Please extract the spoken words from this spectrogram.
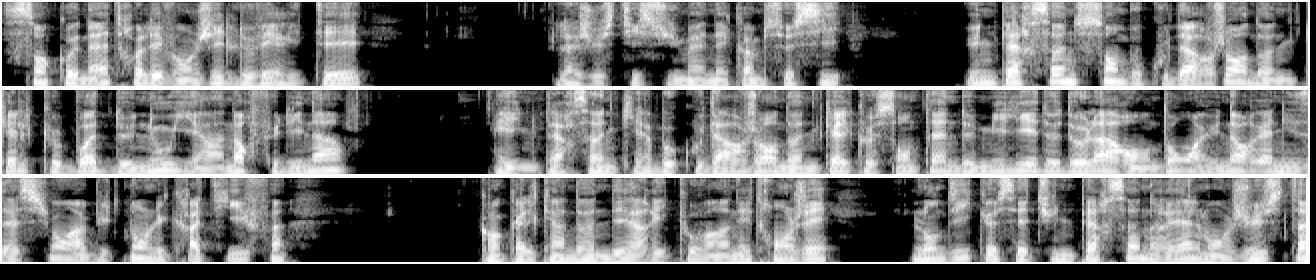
sans connaître l'évangile de vérité. La justice humaine est comme ceci. Une personne sans beaucoup d'argent donne quelques boîtes de nouilles à un orphelinat, et une personne qui a beaucoup d'argent donne quelques centaines de milliers de dollars en dons à une organisation à but non lucratif. Quand quelqu'un donne des haricots à un étranger, l'on dit que c'est une personne réellement juste.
